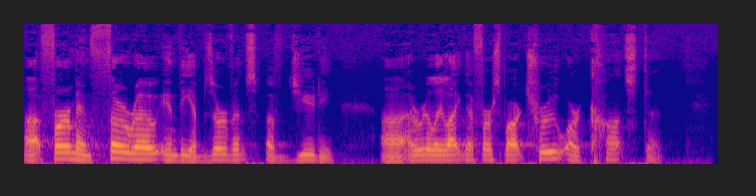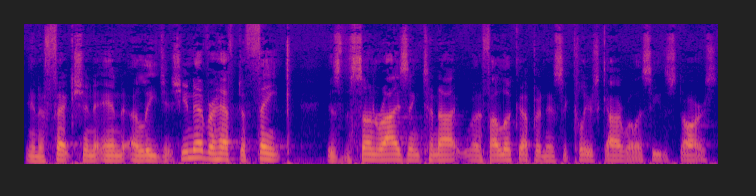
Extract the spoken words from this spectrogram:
uh, firm and thorough in the observance of duty. Uh, I really like that first part. True or constant in affection and allegiance. You never have to think, is the sun rising tonight? Well, if I look up and it's a clear sky, will I see the stars?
